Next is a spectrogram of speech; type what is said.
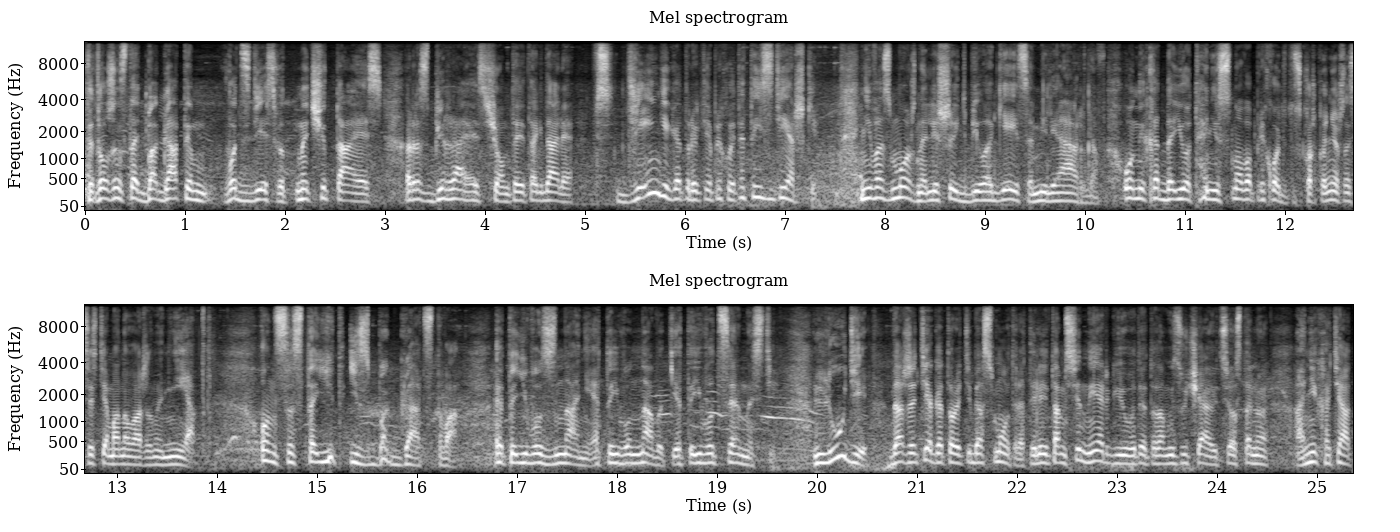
Ты должен стать богатым вот здесь вот, начитаясь, разбираясь в чем-то и так далее. Деньги, которые к тебе приходят, это издержки. Невозможно лишить Билла Гейтса миллиардов. Он их отдает, они снова приходят. Ты скажешь, конечно, система налажена. Нет. Он состоит из богатства. Это его знания, это его навыки, это его ценности. Люди, даже те, которые тебя смотрят, или там синергию вот это там изучают, все остальное, они хотят,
